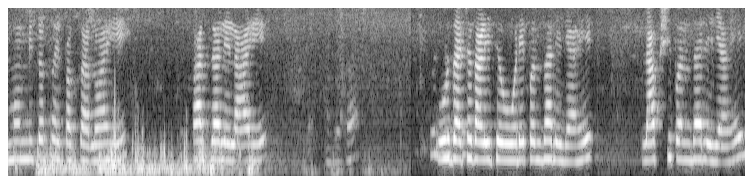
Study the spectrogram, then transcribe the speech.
मम्मीचा स्वयंपाक चालू आहे. भात झालेला आहे. उडदाच्या डाळीचे वडे पण झालेले आहेत. लापशी पण झालेली आहे.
